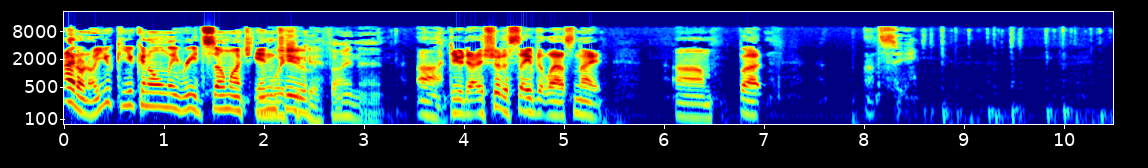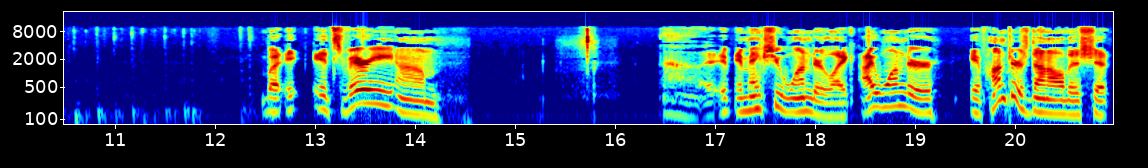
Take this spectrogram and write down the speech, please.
I don't know. You you can only read so much I wish you into. could find that. Ah, dude, I should have saved it last night. Um, but let's see. But it, it's very um. uh, it, it makes you wonder. Like, I wonder if Hunter's done all this shit.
